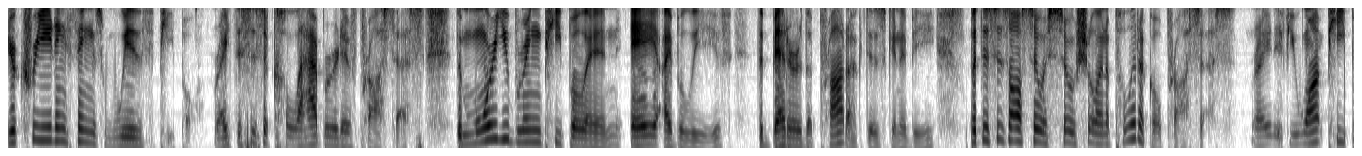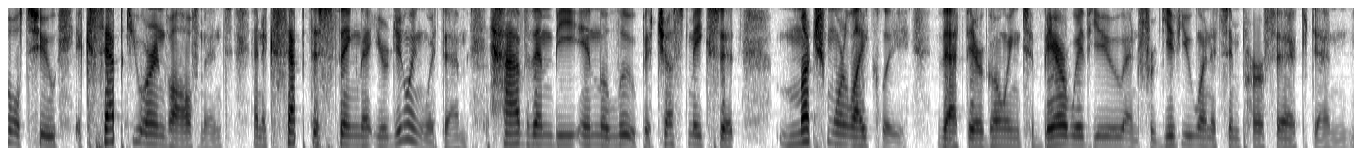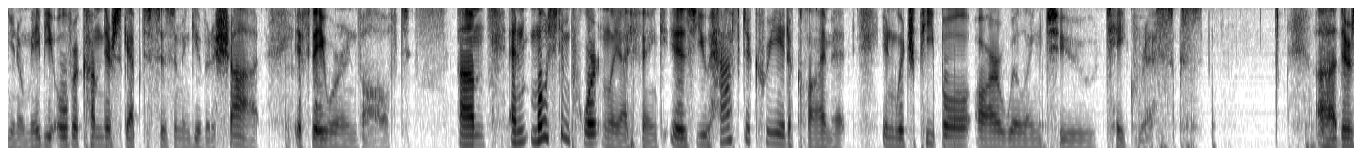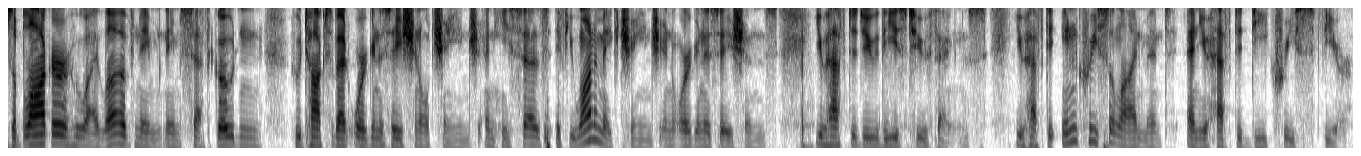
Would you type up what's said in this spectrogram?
you're creating things with people, right? This is a collaborative process. The more you bring people in, A, I believe, the better the product is going to be. But this is also a social and a political process, right? If you want people to accept your involvement and accept this thing that you're doing with them, have them be in the loop. It just makes it much more likely that they're going to bear with you and forgive you when it's imperfect and, you know, maybe overcome their skepticism and give it a shot if they were involved. Um, and most importantly, I think, is you have to create a climate in which people are willing to take risks. Uh, there's a blogger who I love named, named Seth Godin who talks about organizational change. And he says if you want to make change in organizations, you have to do these two things. You have to increase alignment and you have to decrease fear.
